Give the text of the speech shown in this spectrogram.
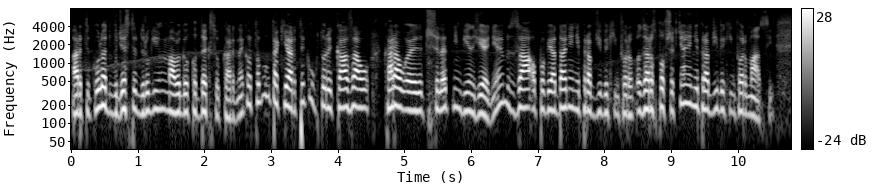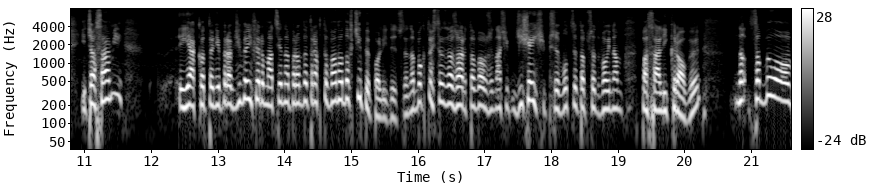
artykule 22 Małego Kodeksu Karnego. To był taki artykuł, który kazał, karał e, trzyletnim więzieniem za opowiadanie nieprawdziwych informacji, za rozpowszechnianie nieprawdziwych informacji. I czasami jako te nieprawdziwe informacje naprawdę traktowano dowcipy polityczne. No bo ktoś sobie zażartował, że nasi dzisiejsi przywódcy to przed wojną pasali krowy no, co było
